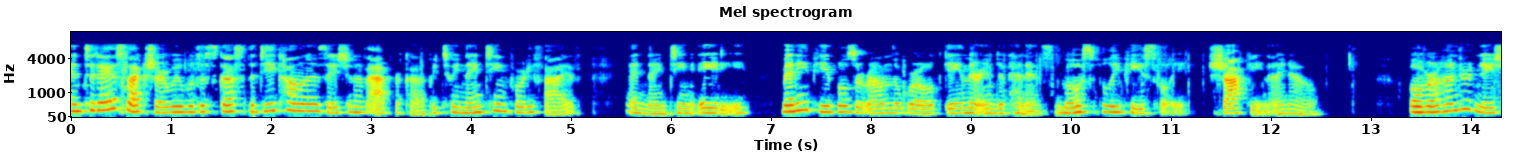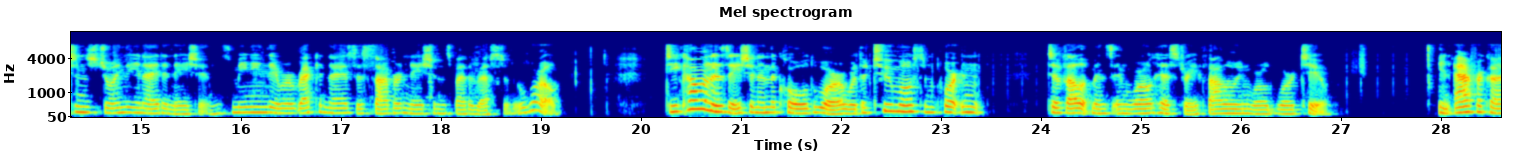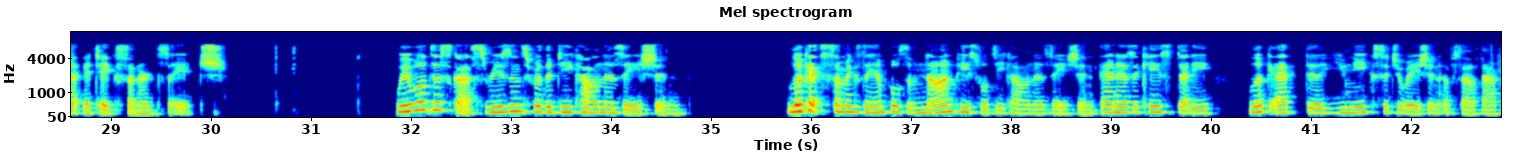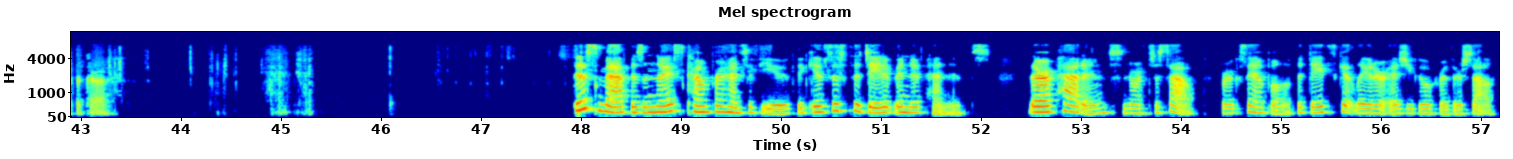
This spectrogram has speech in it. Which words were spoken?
In today's lecture, we will discuss the decolonization of Africa between 1945 and 1980. Many peoples around the world gained their independence, mostly peacefully. Shocking, I know. Over 100 nations joined the United Nations, meaning they were recognized as sovereign nations by the rest of the world. Decolonization and the Cold War were the two most important developments in world history following World War II. In Africa, it takes centered sage. We will discuss reasons for the decolonization, look at some examples of non-peaceful decolonization, and as a case study, look at the unique situation of South Africa. This map is a nice comprehensive view that gives us the date of independence. There are patterns north to south. For example, the dates get later as you go further south.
